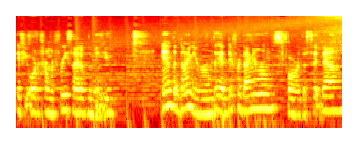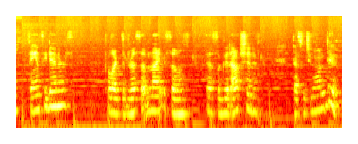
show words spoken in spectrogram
if you order from the free side of the menu. And the dining room, they had different dining rooms for the sit down fancy dinners for like the dress up night. So that's a good option if that's what you want to do.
